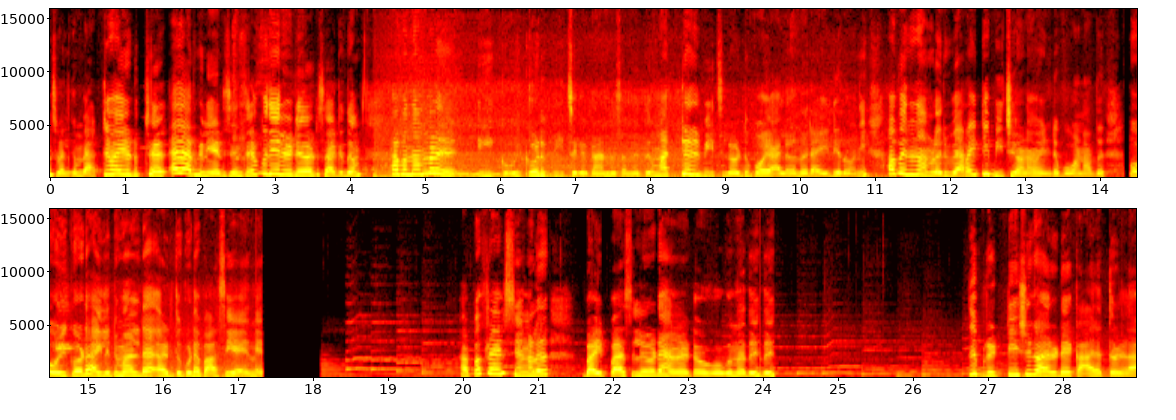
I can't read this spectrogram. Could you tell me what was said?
Friends welcome back to my YouTube channel എല്ലാവർക്കും നീ എഡിഷൻസിന്റെ പുതിയൊരു വീഡിയോയിലോട്ട് സ്വാഗതം. അപ്പോൾ നമ്മൾ ഈ കോഴിക്കോട് ബീച്ചൊക്കെ കാണുന്ന സമയത്ത് മറ്റൊരു ബീച്ചിലോട്ട് പോയാലോ എന്നൊരു ഐഡിയ തോന്നി. അപ്പോൾ ഇന്ന് നമ്മളൊരു വെറൈറ്റി ബീച്ച് കാണാൻ വേണ്ടി പോവാണ് അത്. കോഴിക്കോട് ഹൈലൈറ്റ് മാളിന്റെ അടുത്ത് കൂടെ പാസ് ചെയ്യായിരുന്നു. അപ്പോൾ ഫ്രണ്ട്സ് ഞങ്ങൾ ബൈപ്പാസിലൂടെയാണ് കേട്ടോ പോകുന്നത്. ഇത് ബ്രിട്ടീഷുകാരുടെ കാലത്തുള്ള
